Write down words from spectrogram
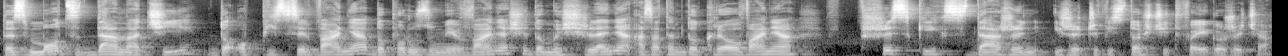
To jest moc dana ci do opisywania, do porozumiewania się, do myślenia, a zatem do kreowania wszystkich zdarzeń i rzeczywistości Twojego życia.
